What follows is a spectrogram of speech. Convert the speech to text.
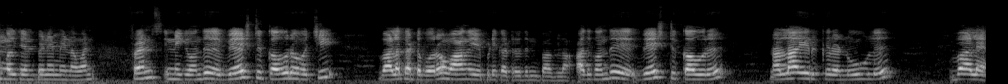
உங்கள் தென்பெண்ணை மீனவன். ஃப்ரெண்ட்ஸ் இன்னைக்கு வந்து வேஸ்ட் கவுரை வச்சு வலை கட்ட போகிறோம் வாங்க எப்படி கட்டுறதுன்னு பார்க்கலாம். அதுக்கு வந்து வேஸ்ட் கவுரு நல்லா இருக்கிற நூல் வலை.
